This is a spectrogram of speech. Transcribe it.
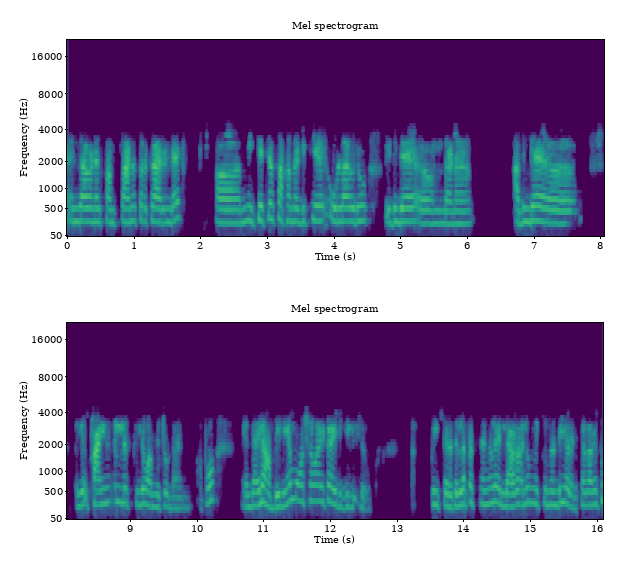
എന്താണ് സംസ്ഥാന സർക്കാരിന്റെ ആ, മികച്ച സഹനടിക്ക് ഉള്ള ഒരു ഇതിന്റെ ഏഹ് എന്താണ് അതിന്റെ ഫൈനൽ ലിസ്റ്റിൽ വന്നിട്ടുണ്ടായിരുന്നു. അപ്പോ എന്തായാലും അഭിനയം മോശമായിട്ടായിരിക്കില്ലല്ലോ. അപ്പൊ ഇത്തരത്തിലുള്ള പ്രശ്നങ്ങൾ എല്ലാ കാലവും നിൽക്കുന്നുണ്ട്. ഈ അടുത്ത കാലത്ത്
